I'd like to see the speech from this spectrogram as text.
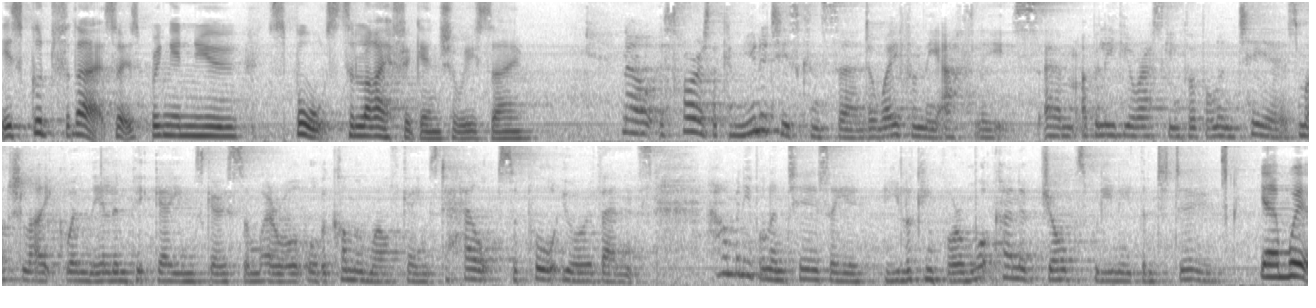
it's good for that. So it's bringing new sports to life again, shall we say? Now, as far as the community is concerned, away from the athletes, um, I believe you're asking for volunteers, much like when the Olympic Games go somewhere or, or the Commonwealth Games, to help support your events. How many volunteers are you, are you looking for, and what kind of jobs will you need them to do? Yeah, we,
